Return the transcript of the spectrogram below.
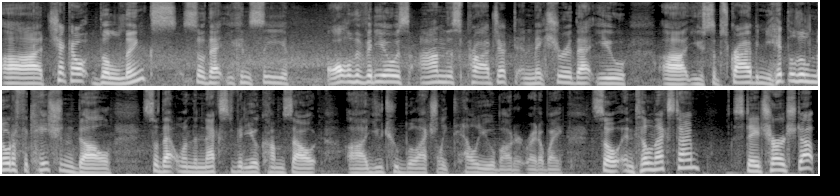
Uh, check out the links so that you can see all the videos on this project and make sure that you, uh, you subscribe and you hit the little notification bell so that when the next video comes out, uh, YouTube will actually tell you about it right away. So until next time, stay charged up.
